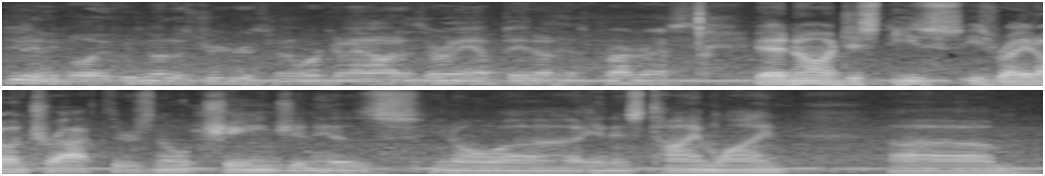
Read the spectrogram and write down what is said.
Speaking of goalies, we've noticed Driedger's been working out. Is there any update on his progress? Yeah, no, just he's he's right on track. There's no change in his you know uh, in his timeline. Um,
